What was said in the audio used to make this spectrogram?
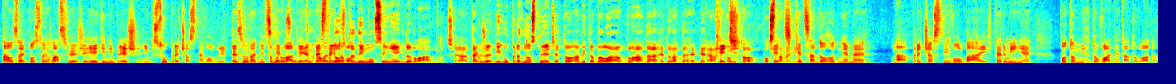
naozaj postoj hlasuje, že jediným riešením sú predčasné voľby. Bez úradníckej vlády, rozumiem, bez ale dovtedy voľby. musí niekto vládnuť. A takže vy uprednostňujete to, aby to bola vláda Eduarda Hegera keď, v tomto postavení. Keď, keď sa dohodneme na predčasných voľbách a ich termíne, potom nech dohľadne táto vláda.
